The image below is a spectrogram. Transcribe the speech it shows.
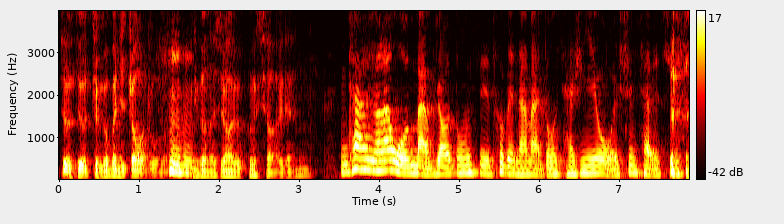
就就整个被你罩住了。你可能需要一个更小一点的。你看，原来我买不着东西，特别难买东西，还是因为我身材的缺陷，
